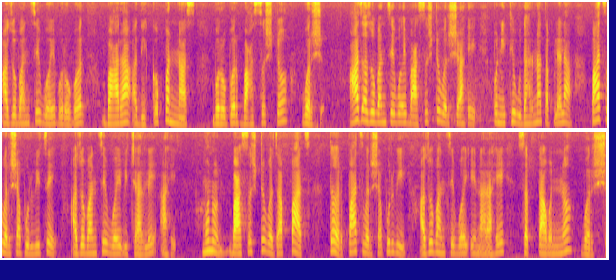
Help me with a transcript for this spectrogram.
आजोबांचे वय बरोबर बारा अधिक पन्नास बरोबर बासष्ट वर्ष. आज आजोबांचे वय बासष्ट वर्ष आहे. पण इथे उदाहरणात आपल्याला पाच वर्षापूर्वीचे आजोबांचे वय विचारले आहे. म्हणून बासष्ट वजा पाच तर पाच वर्षापूर्वी आजोबांचे वय येणार आहे सत्तावन्न वर्ष.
